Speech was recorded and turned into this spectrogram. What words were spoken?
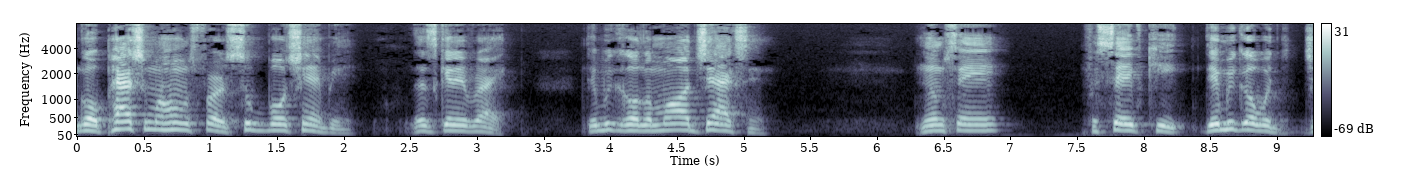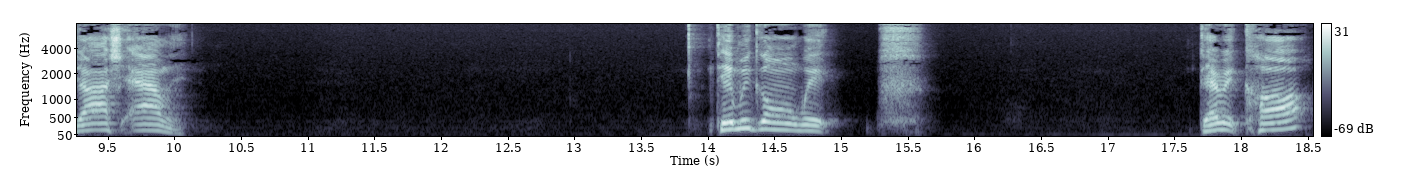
go Patrick Mahomes first, Super Bowl champion. Let's get it right. Then we go Lamar Jackson. You know what I'm saying? For safe keep. Then we go with Josh Allen. Then we going with Derek Carr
